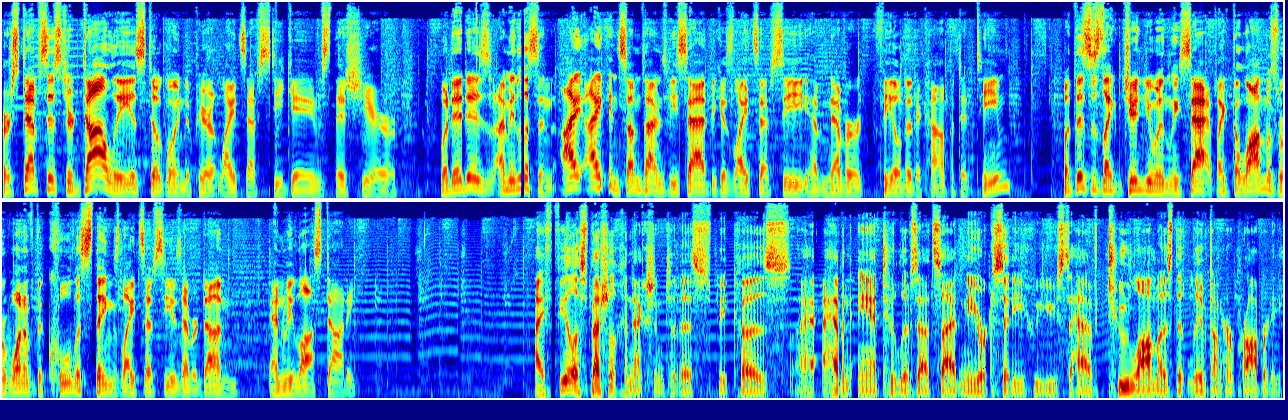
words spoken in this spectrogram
Her stepsister Dolly is still going to appear at Lights FC games this year. But it is, I mean, listen, I, I can sometimes be sad because Lights FC have never fielded a competent team. But this is like genuinely sad. Like the llamas were one of the coolest things Lights FC has ever done, and we lost Dottie. I feel a special connection to this because I, I have an aunt who lives outside New York City who used to have two llamas that lived on her property,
